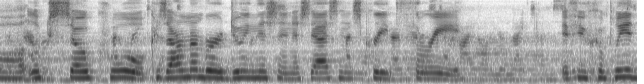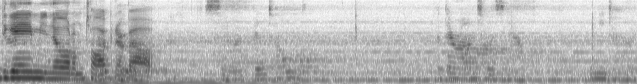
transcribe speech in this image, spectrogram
Oh, it looks so cool. Because I remember doing this in Assassin's Creed 3. If you've completed the game, you know what I'm talking about. So I've been told. But they're on to us now. We need to hurry.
